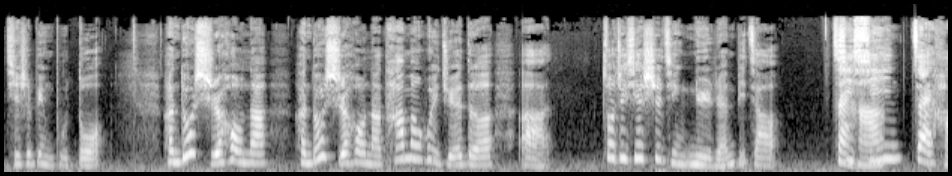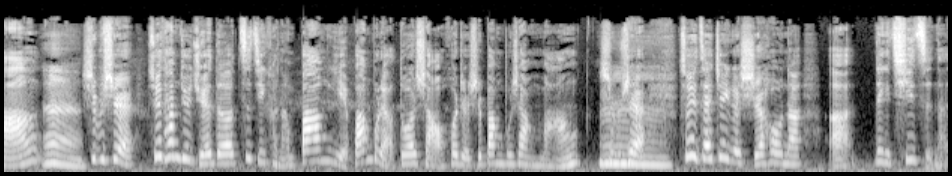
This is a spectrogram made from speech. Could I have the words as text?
其实并不多。很多时候呢，很多时候呢，他们会觉得啊、呃做这些事情，女人比较细在行心在行，嗯，是不是？所以他们就觉得自己可能帮也帮不了多少，或者是帮不上忙，是不是？嗯所以在这个时候呢，啊、那个妻子呢，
